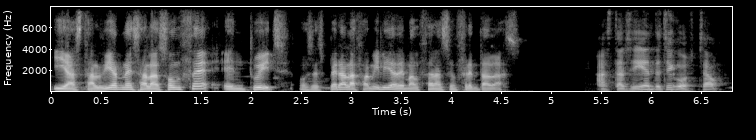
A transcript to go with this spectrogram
Y hasta el viernes a las 11 en Twitch. Os espera la familia de manzanas enfrentadas. Hasta el siguiente, chicos. Chao.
